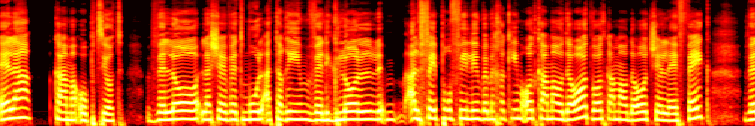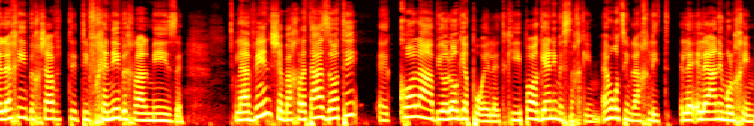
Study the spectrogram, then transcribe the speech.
אלא כמה אופציות. ולא לשבת מול אתרים ולגלול אלפי פרופילים ומחכים עוד כמה הודעות ועוד כמה הודעות של אה, פייק, ולכי עכשיו תבחני בכלל מי זה. להבין שבהחלטה הזאתי אה, כל הביולוגיה פועלת, כי פה הגנים משחקים, הם רוצים להחליט לאן הם הולכים.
